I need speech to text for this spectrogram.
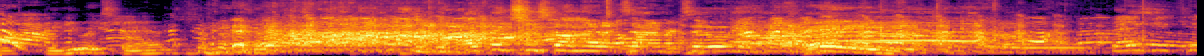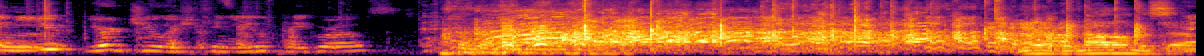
back. Can you expand? I think she's done that a time or two. You know? hey! Benji, can you? You're Jewish. Can you pig roast? Yeah, but not on the Can Sabbath.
